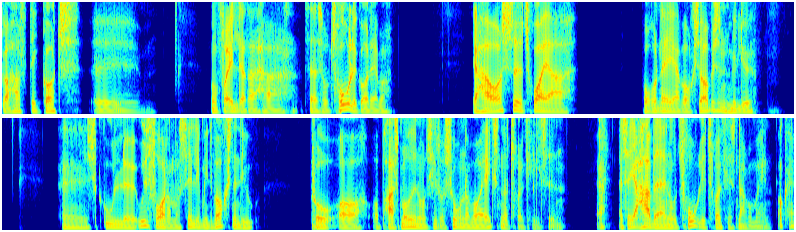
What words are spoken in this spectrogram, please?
og haft det godt. Øh, nogle forældre, der har taget sig utrolig godt af mig. Jeg har også, øh, tror jeg, på grund af, at jeg vokset op i sådan et miljø, øh, skulle øh, udfordre mig selv i mit voksne liv på at, at presse mig ud i nogle situationer, hvor jeg ikke sådan er tryg hele tiden. Ja. Altså, jeg har været en utrolig tryghedsnarkoman. Okay.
